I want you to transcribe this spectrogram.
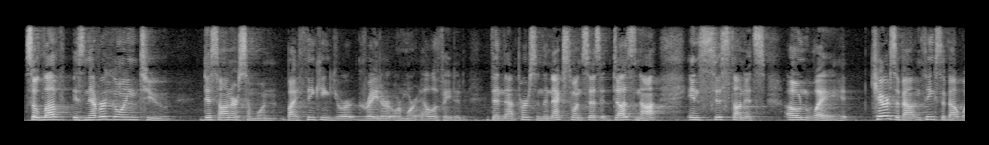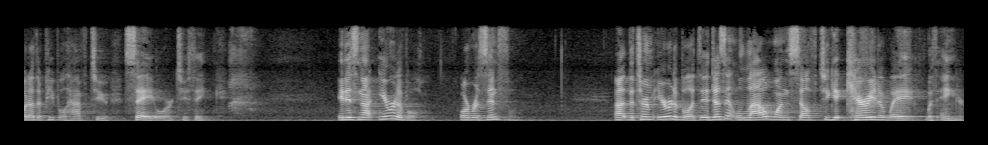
So love is never going to dishonor someone by thinking you're greater or more elevated than that person. The next one says it does not insist on its own way. It cares about and thinks about what other people have to say or to think. It is not irritable or resentful. Uh, the term irritable, it, it doesn't allow oneself to get carried away with anger.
